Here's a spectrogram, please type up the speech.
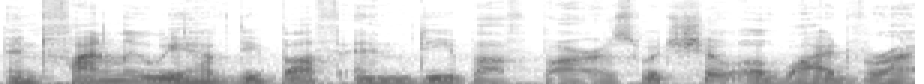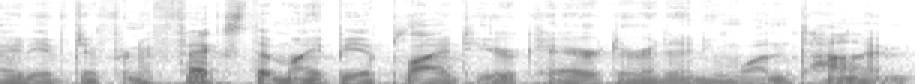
And finally we have the buff and debuff bars, which show a wide variety of different effects that might be applied to your character at any one time.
